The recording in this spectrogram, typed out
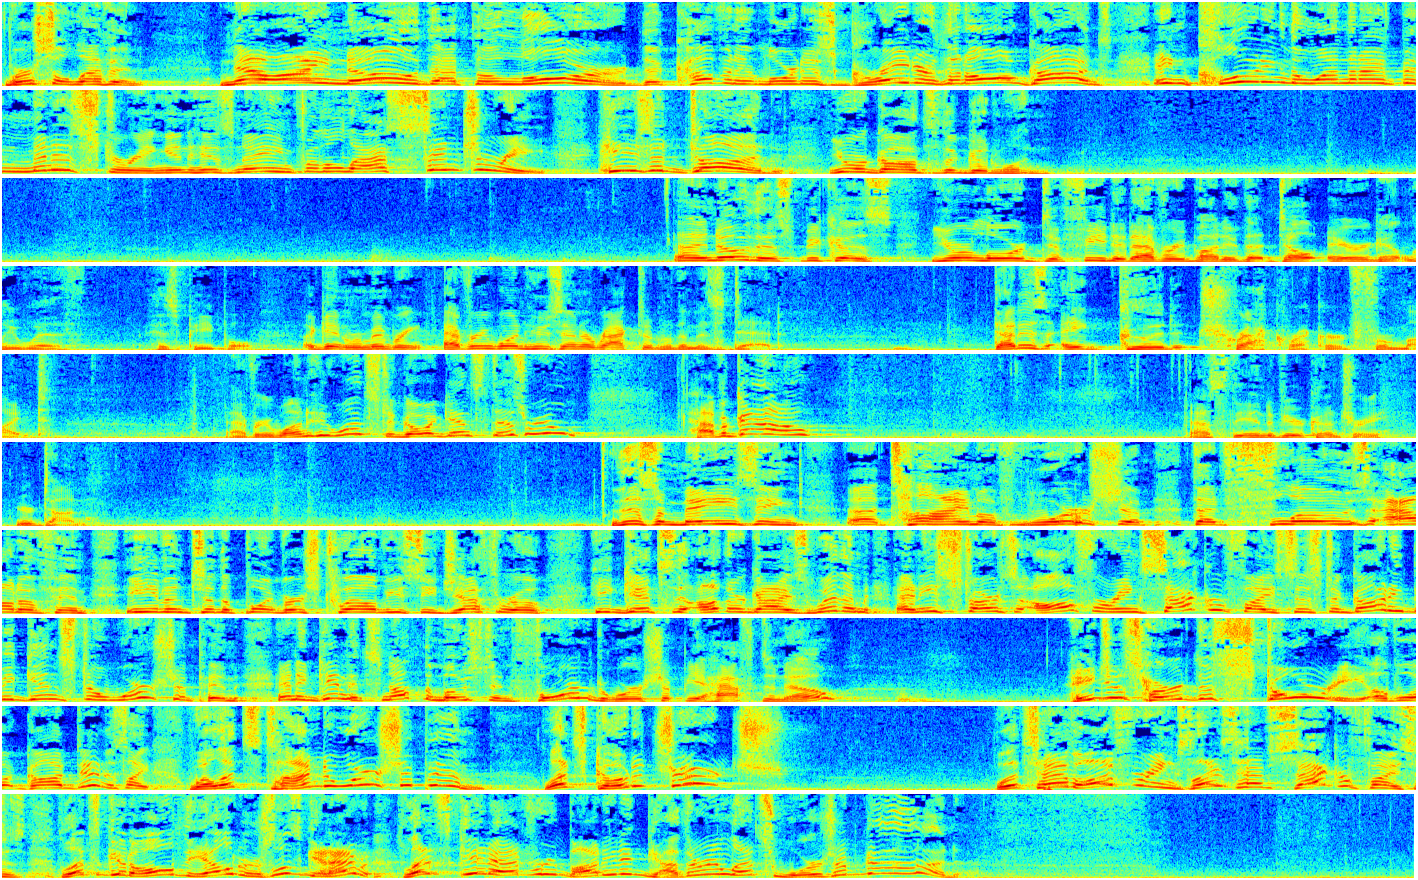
Verse 11. Now I know that the Lord, the covenant Lord, is greater than all gods, including the one that I've been ministering in his name for the last century. He's a dud. Your God's the good one. And I know this because your Lord defeated everybody that dealt arrogantly with his people. Again, remembering everyone who's interacted with him is dead. That is a good track record for might. Everyone who wants to go against Israel, have a go. That's the end of your country. You're done. This amazing uh, time of worship that flows out of him, even to the point, verse 12, you see Jethro, he gets the other guys with him and he starts offering sacrifices to God. He begins to worship him. And again, it's not the most informed worship you have to know. He just heard the story of what God did. It's like, well, it's time to worship him. Let's go to church. Let's have offerings. Let's have sacrifices. Let's get all the elders. Let's get every, let's get everybody together and let's worship God.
